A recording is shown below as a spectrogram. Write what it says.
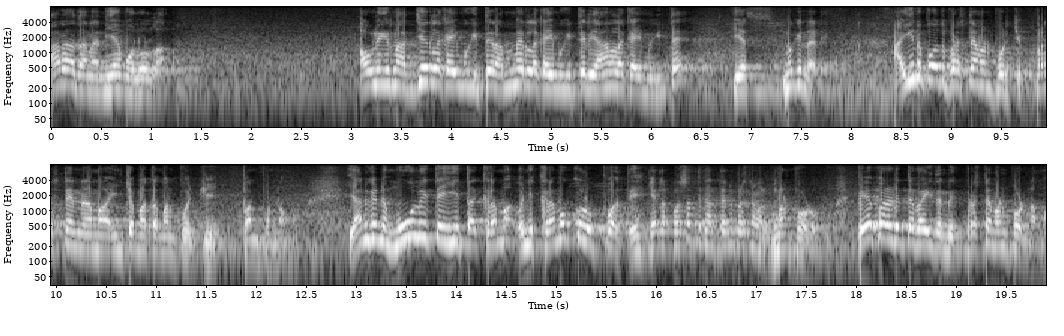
ಆರಾಧನಾ ನಿಯಮಲುಲ್ಲ ಅವಳು ಇರ್ನ ಅಜ್ಜಿರ್ಲ ಕೈ ಮುಗಿತಾರೆ ಅಮ್ಮೆರ್ಲ ಕೈ ಮುಗಿತಾರೆ ಯಾನ್ಲ ಕೈ ಮುಗಿತೆ ಎಸ್ ಮುಗಿನಡೆ ಐನು ಪೋದು ಪ್ರಶ್ನೆ ಮನ್ಪೊಡ್ಚಿ ಪ್ರಶ್ನೆ ನಮ್ಮ ಇಂಚ ಮತ ಮನ್ಪೊಚ್ಚಿ ಪನ್ಪುನ್ ನಮ್ಮ. ಯಾನಗಂಡೆ ಮೂಲ ಇತ್ತೆ ಈತ ಕ್ರಮ ಒಂಜಿ ಕ್ರಮಕ್ಕುಲು ಉಪ್ಪತ್ತೆ ಎಲ್ಲ ಹೊಸತ್ಕಂತೇನು ಪ್ರಶ್ನೆ ಮನ್ಪೋಡು ಪೇಪರ್ ಹಿಡಿತೆ ಬೈದಂಡು ಪ್ರಶ್ನೆ ಮನ್ಪೋಡು ನಮ್ಮ.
